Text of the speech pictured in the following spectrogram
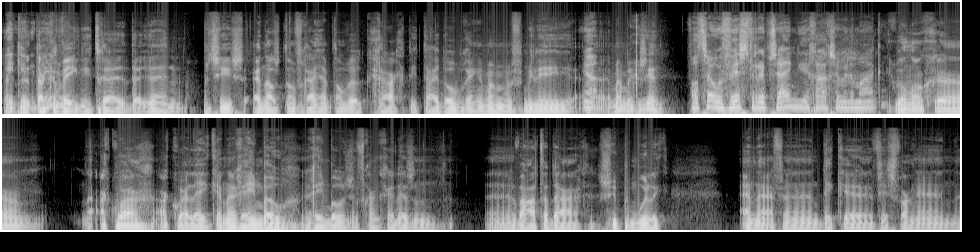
Dat Ik- dat ik een week niet... dat- nee, precies. En als ik dan vrij heb, dan wil ik graag die tijd doorbrengen met mijn familie, Ja. eh, met mijn gezin. Wat zou een vestrip zijn die je graag zou willen maken? Ik wil nog eh naar Aqua, Aqua Lake en een Rainbow. Een Rainbow is in Frankrijk, dat is een eh, water daar, super moeilijk. En eh, even een dikke vis vangen en, eh,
